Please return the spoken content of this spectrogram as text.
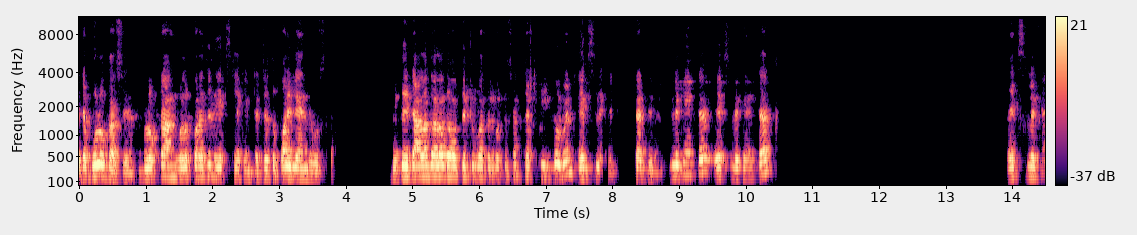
এটা ব্লক আছে। ব্লকটা আনব্লক করার জন্য এক্স লিখে এন্টার যেহেতু পলিলাইন ব্যবস্থা যদি এটা আলাদা আলাদা অবজেক্ট রূপান্তর করতে চান জাস্ট কি করবেন এক্স লিখে এন্টার দিবেন। লিখে এন্টার এক্স লিখে এন্টার এক্স লিখে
